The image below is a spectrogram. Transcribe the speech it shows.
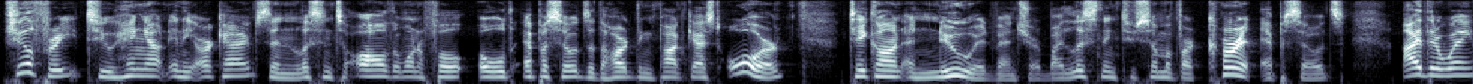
Feel free to hang out in the archives and listen to all the wonderful old episodes of the Hard Thing Podcast, or take on a new adventure by listening to some of our current episodes. Either way,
